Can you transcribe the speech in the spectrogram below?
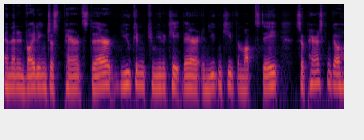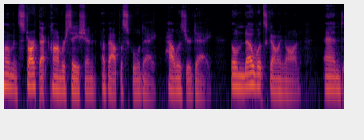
and then inviting just parents there, you can communicate there and you can keep them up to date so parents can go home and start that conversation about the school day. How was your day? They'll know what's going on and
